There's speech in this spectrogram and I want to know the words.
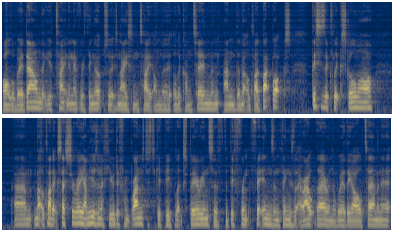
all the way down, that you're tightening everything up so it's nice and tight on the other containment and the metal clad back box. This is a Click Scolmore um, metal clad accessory. I'm using a few different brands just to give people experience of the different fittings and things that are out there and the way they all terminate.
